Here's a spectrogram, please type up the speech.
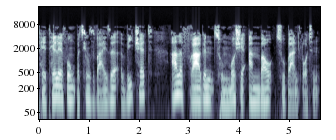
per Telefon bzw. WeChat alle Fragen zum Moscheeanbau zu beantworten.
